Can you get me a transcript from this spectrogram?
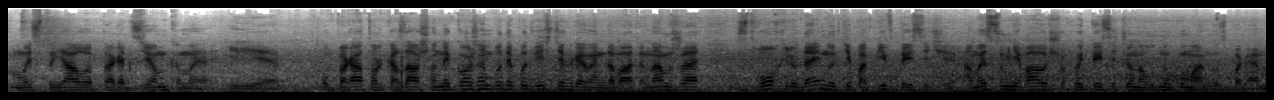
Ми стояли перед зйомками, і оператор казав, що не кожен буде по 200 гривень давати. Нам вже з двох людей, ну типа пів тисячі. А ми сумнівалися, що хоч тисячу на одну команду зберемо.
